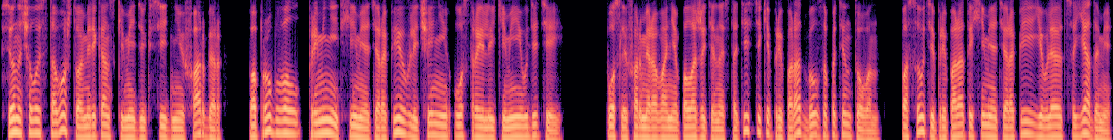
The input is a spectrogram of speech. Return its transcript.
Все началось с того, что американский медик Сидни Фарбер попробовал применить химиотерапию в лечении острой лейкемии у детей. После формирования положительной статистики препарат был запатентован. По сути, препараты химиотерапии являются ядами,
